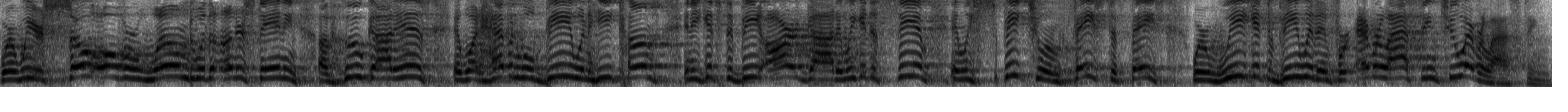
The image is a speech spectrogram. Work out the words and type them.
where we are so overwhelmed with the understanding of who God is and what heaven will be when he comes and he gets to be our God and we get to see him and we speak to him face to face where we get to be with him for everlasting to everlasting.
